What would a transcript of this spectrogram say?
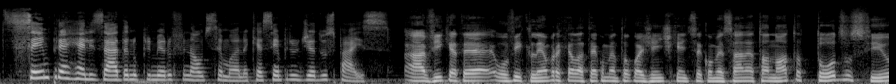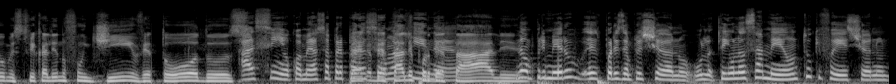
sempre é realizada no primeiro final de semana, que é sempre no Dia dos Pais. A Vicky até, o Vic lembra que ela até comentou com a gente que antes de você começar, né? Tu anota todos os filmes, tu fica ali no fundinho, vê todos. Ah, sim, eu começo a preparação Pega detalhe aqui, por né? detalhe. Não, primeiro, eh, por exemplo, este ano, tem o lançamento, que foi este ano,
